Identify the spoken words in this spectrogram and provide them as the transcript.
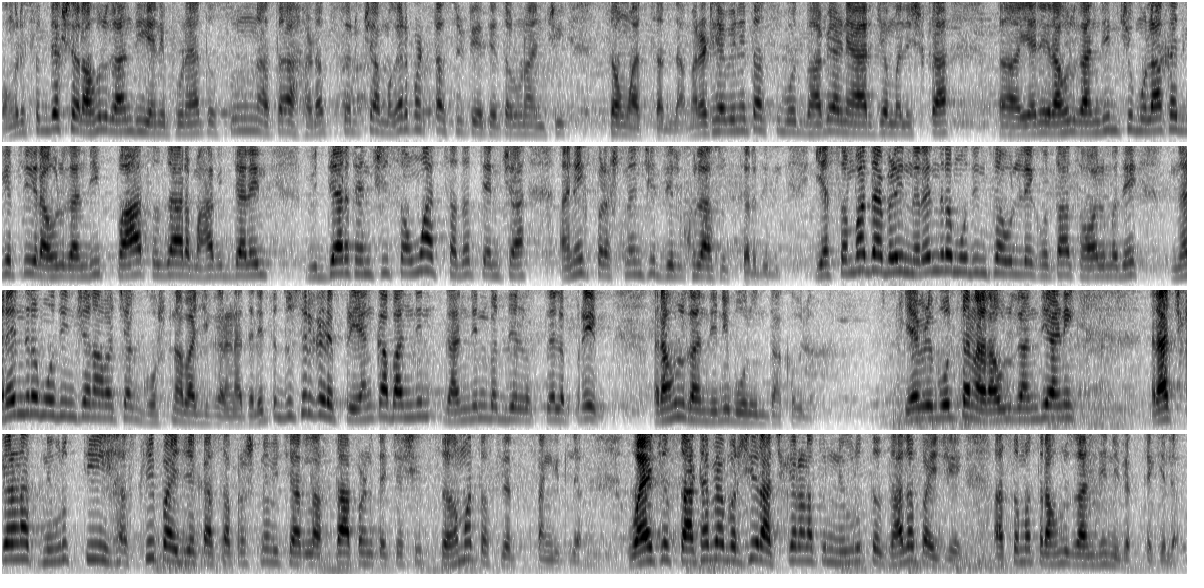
काँग्रेस अध्यक्ष राहुल गांधी यांनी पुण्यात असून आता हडपसरच्या मगरपट्टा सिटी येथे तरुणांची संवाद साधला. मराठी अभिनेता सुबोध भावे आणि आर्य मलिष्का यांनी राहुल गांधींची मुलाखत घेतली. राहुल गांधी पाच हजार महाविद्यालयीन विद्यार्थ्यांशी संवाद साधत त्यांच्या अनेक प्रश्नांची दिलखुलास उत्तर दिली. या संवादावेळी नरेंद्र मोदींचा उल्लेख होताच हॉलमध्ये नरेंद्र मोदींच्या नावाच्या घोषणाबाजी करण्यात आली. तर दुसरीकडे प्रियंका गांधी गांधींबद्दल असलेलं प्रेम राहुल गांधींनी बोलून दाखवलं. यावेळी बोलताना राहुल गांधी आणि राजकारणात निवृत्ती असली पाहिजे का असा प्रश्न विचारला असता आपण त्याच्याशी सहमत असल्याचं सांगितलं वयाच्या साठाव्या वर्षी राजकारणातून निवृत्त झालं पाहिजे असं मत राहुल गांधींनी व्यक्त केलं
